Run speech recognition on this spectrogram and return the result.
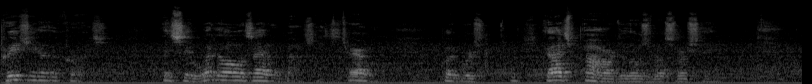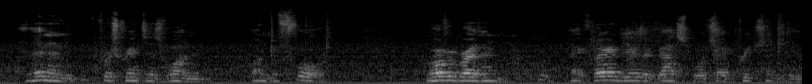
Preaching of the cross. They say, what all is that about? So terrible. But we're, God's power to those of us who are saved. And then in 1 Corinthians 1, 1 to 4, Moreover, brethren, I declare unto you the gospel which I preached unto you,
